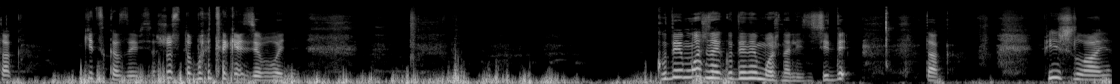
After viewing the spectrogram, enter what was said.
Так, кіт сказився. Що з тобою таке сьогодні? Куди можна і куди не можна лізти? Іди. Так, пішла я.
